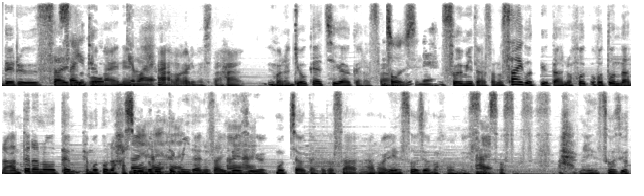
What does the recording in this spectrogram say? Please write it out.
出る最後の手前ね。手前あ、わかりました。はい。ほら、業界違うからさ。そうですねそういう意味では、その最後っていうと、あの、ほほとんどあの、アンテナの手手元の端を登っていくみたいなさ、イメージ持っちゃうんだけどさ、あの、演奏所の方ね、そうはいそうそうそう。あ、演奏所っ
